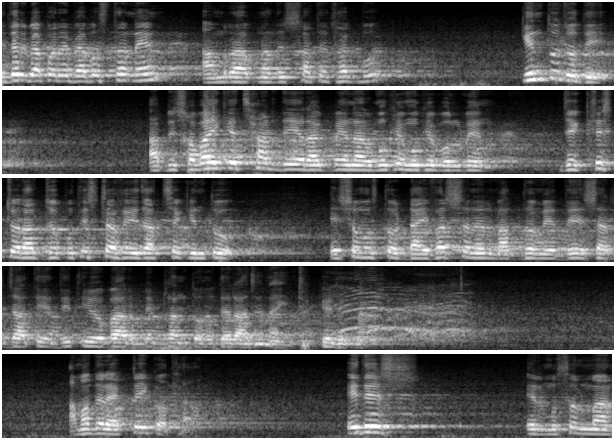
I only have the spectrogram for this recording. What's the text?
এদের ব্যাপারে ব্যবস্থা নেন, আমরা আপনাদের সাথে থাকব। কিন্তু যদি আপনি সবাইকে ছাড় দিয়ে রাখবেন আর মুখে মুখে বলবেন যে খ্রিস্ট রাজ্য প্রতিষ্ঠা হয়ে যাচ্ছে, কিন্তু এ সমস্ত ডাইভার্সনের মাধ্যমে দেশ আর জাতি দ্বিতীয়বার বিভ্রান্ত হতে রাজি নাই ঠিক না? আমাদের একটাই কথা এই দেশ, এর মুসলমান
